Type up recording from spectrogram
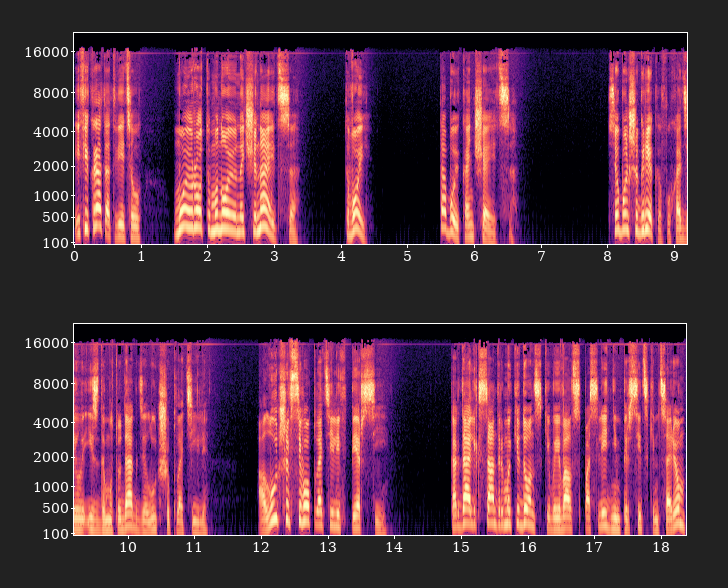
Эфикрат ответил, «Мой род мною начинается, твой тобой кончается». Все больше греков уходило из дому туда, где лучше платили. А лучше всего платили в Персии. Когда Александр Македонский воевал с последним персидским царем,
